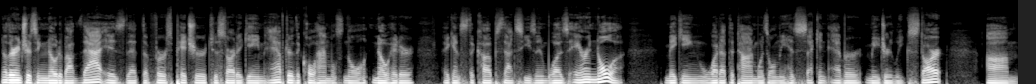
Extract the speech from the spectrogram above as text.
Another interesting note about that is that the first pitcher to start a game after the Cole Hamels no hitter against the Cubs that season was Aaron Nola, making what at the time was only his second ever major league start. Um,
